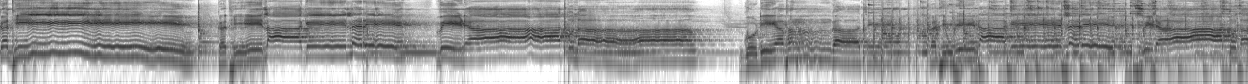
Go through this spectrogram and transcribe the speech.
कधी कधी लागेल रे वेड्या तुला? गुडी अभंगाचे कधी लागेल रे विड्या तुला?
